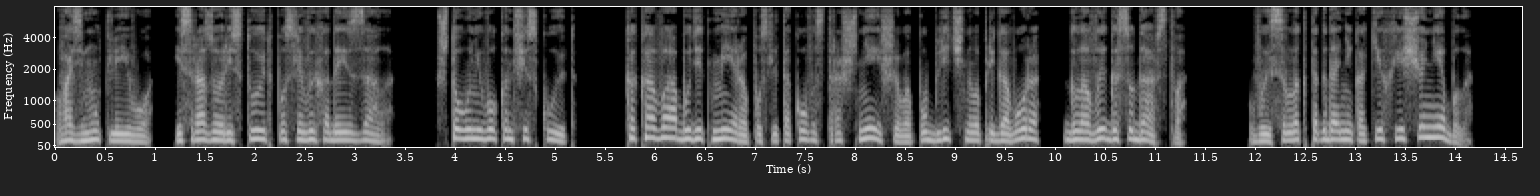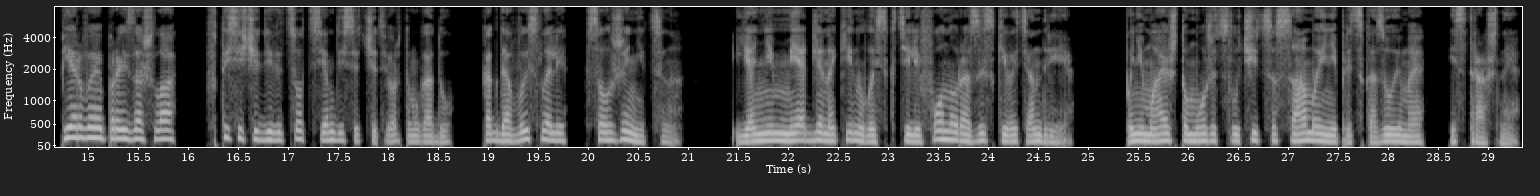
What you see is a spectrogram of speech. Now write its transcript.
Возьмут ли его и сразу арестуют после выхода из зала? Что у него конфискуют. Какова будет мера после такого страшнейшего публичного приговора главы государства? Высылок тогда никаких еще не было. Первая произошла в 1974 году, когда выслали Солженицына. Я немедленно кинулась к телефону разыскивать Андрея, понимая, что может случиться самое непредсказуемое и страшное.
